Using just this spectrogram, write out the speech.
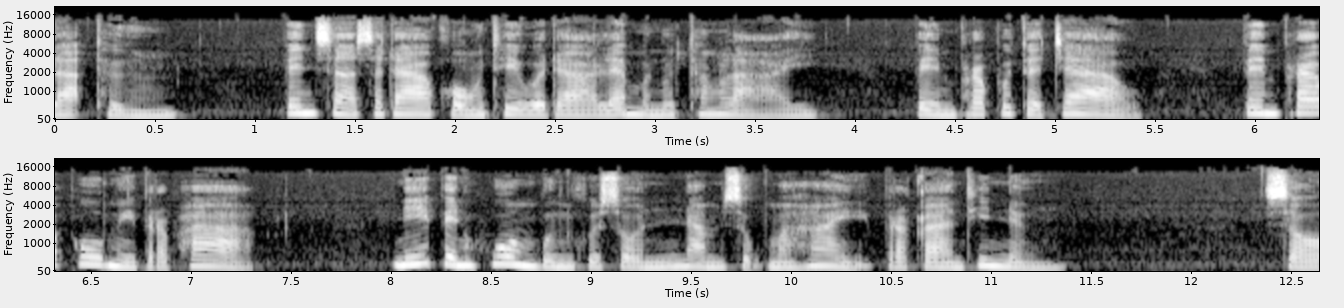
ละถึง เป็นศาสดาของเทวดาและมนุษย์ทั้งหลาย เป็นพระพุทธเจ้า เป็นพระผู้มีพระภาค นี้เป็นห่วงบุญกุศลนำสุขมาให้ประการที่หนึ่งสอ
